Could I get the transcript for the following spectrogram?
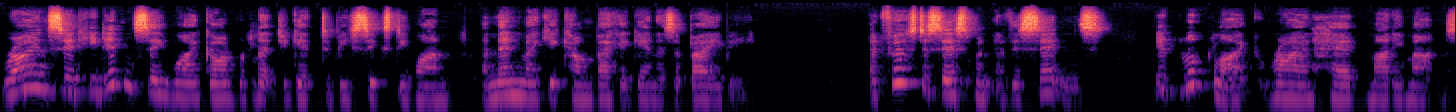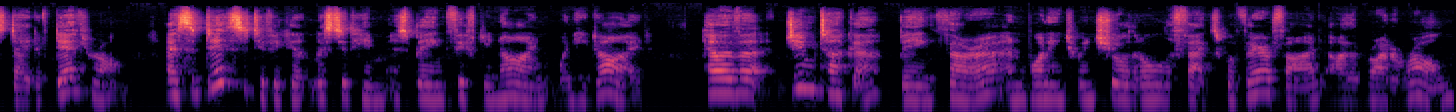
Ryan said he didn't see why God would let you get to be 61 and then make you come back again as a baby. At first assessment of this sentence, it looked like Ryan had Marty Martin's date of death wrong as the death certificate listed him as being 59 when he died. However, Jim Tucker, being thorough and wanting to ensure that all the facts were verified, either right or wrong,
